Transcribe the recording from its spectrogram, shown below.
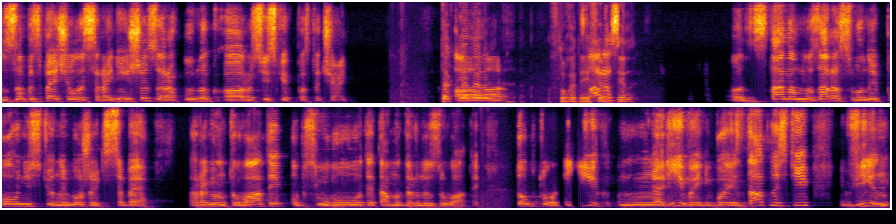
забезпечувалася раніше за рахунок е, російських постачань. Так я не. А, Слухайте, я ще раз. Я... Станом на зараз вони повністю не можуть себе ремонтувати, обслуговувати та модернізувати. Тобто їх рівень боєздатності він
